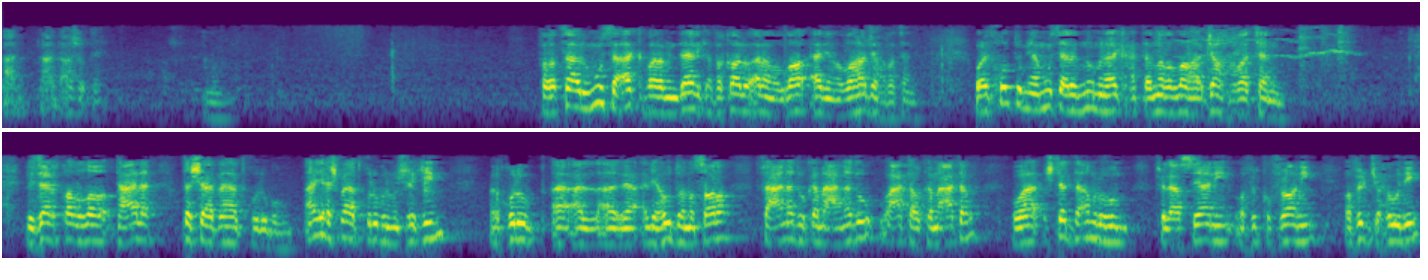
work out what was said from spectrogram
بعد بعد عشر دقائق فقد سألوا موسى أكبر من ذلك فقالوا أرنا الله أرنا الله جهرة. وإذ قلتم يا موسى لن نؤمن لك حتى نرى الله جهرة. لذلك قال الله تعالى تشابهت قلوبهم. أي أشبهت قلوب المشركين؟ قلوب اليهود والنصارى فعندوا كما عندوا وعتوا كما عتوا واشتد أمرهم في العصيان وفي الكفران وفي الجحود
